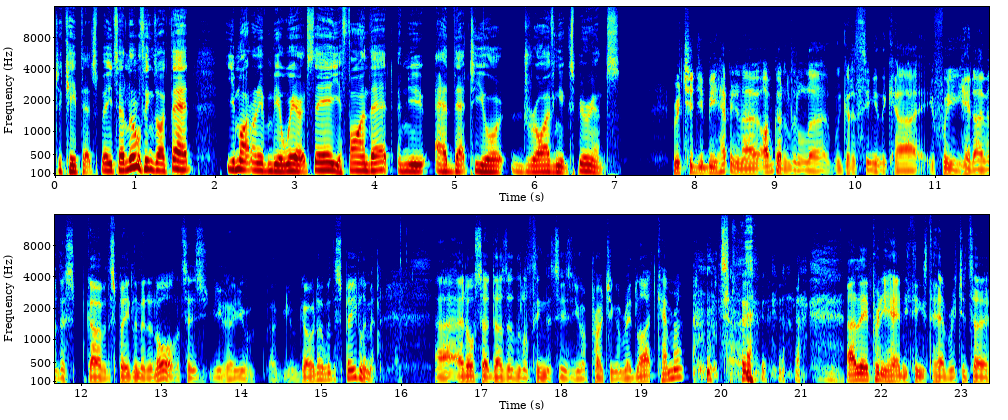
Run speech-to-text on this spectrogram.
to keep that speed. So little things like that, you might not even be aware it's there. You find that and you add that to your driving experience. Richard, you'd be happy to know I've got a little. Uh, we've got a thing in the car. If we head over this, go over the speed limit at all, it says you you you're going over the speed limit. Uh, it also does a little thing that says you're approaching a red light camera. so uh, they're pretty handy things to have, Richard. So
